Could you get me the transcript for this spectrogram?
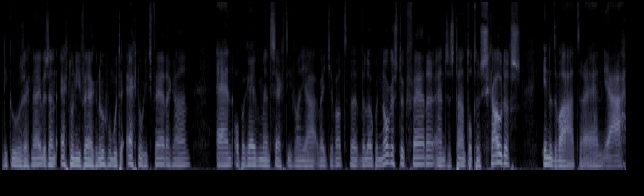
die koer zegt: Nee, we zijn echt nog niet ver genoeg. We moeten echt nog iets verder gaan. En op een gegeven moment zegt hij: Van ja, weet je wat, we, we lopen nog een stuk verder. En ze staan tot hun schouders in het water. En ja,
